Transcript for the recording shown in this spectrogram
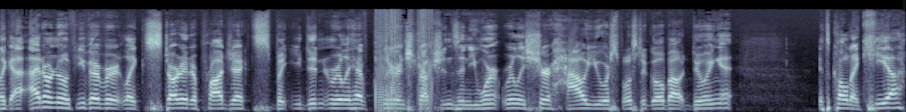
Like I, I, don't know if you've ever like started a project but you didn't really have clear instructions and you weren't really sure how you were supposed to go about doing it. It's called IKEA.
